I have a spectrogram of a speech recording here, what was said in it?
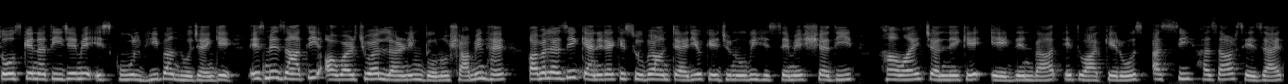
तो उसके नतीजे में स्कूल भी बंद हो जाएँगे। इसमें ज़ाती और वर्चुअल लर्निंग दोनों शामिल हैं। कबल अजी कैनेडा के सूबे ऑन्टेरियो के जनूबी हिस्से में शदीद हवाएँ चलने के एक दिन बाद इतवार के रोज़ अस्सी हज़ार से जायद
